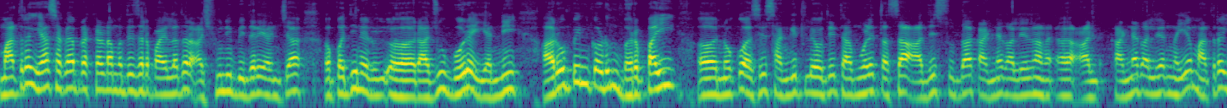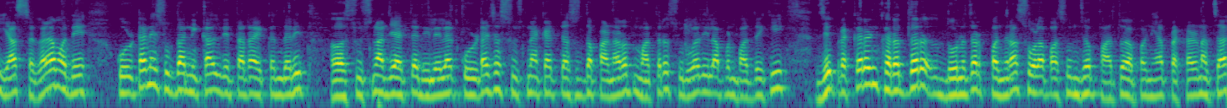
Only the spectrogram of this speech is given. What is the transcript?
मात्र या सगळ्या प्रकरणामध्ये जर पाहिलं तर अश्विनी बिदरे यांच्या पतीने रु- राजू गोरे यांनी आरोपींकडून भरपाई नको असे सांगितले होते. त्यामुळे तसा आदेशसुद्धा काढण्यात आलेला काढण्यात आलेला नाही आहे मात्र या सगळ्यामध्ये कोर्टाने सुद्धा निकाल देताना एकंदरीत सूचना ज्या आहेत त्या दिलेल्या आहेत. कोर्टाच्या सूचना काय आहेत त्या सुद्धा पाहणार आहोत. मात्र सुरुवातीला आपण पाहतोय की जे प्रकरण खरं तर दोन हजार पंधरा सोळापासून जर पाहतोय आपण ह्या प्रकरणाचा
